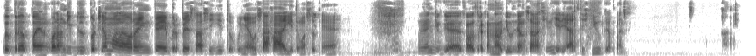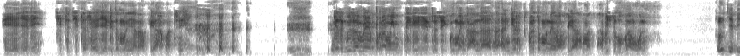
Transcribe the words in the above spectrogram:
beberapa yang orang di billboard kan malah orang yang kayak berprestasi gitu punya usaha gitu maksudnya. Kan juga kalau terkenal diundang sana sini jadi artis juga kan iya jadi cita-cita saya jadi temannya Raffi Ahmad sih. Gitu gue sampai pernah mimpi kayak gitu sih. Gue main ke Andara anjir gue temennya Raffi Ahmad. Habis itu gue bangun. Lu jadi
